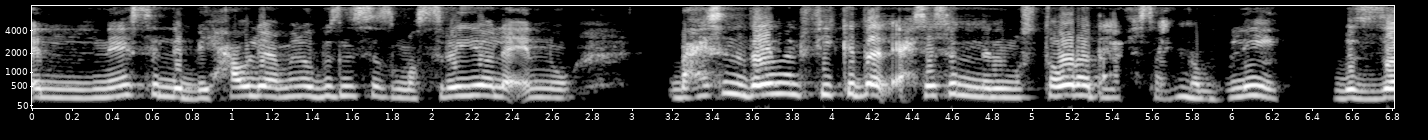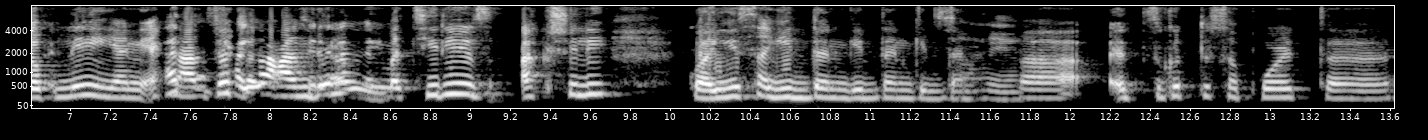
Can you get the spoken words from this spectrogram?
الناس اللي بيحاولوا يعملوا businesses مصرية لأنه بحس إن دايما في كده الإحساس إن المستورد أحسن. طب ليه؟ بالظبط. ليه؟ يعني إحنا على فكرة عندنا. ال materials actually كويسة جدا جدا جدا. ف good to support uh,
